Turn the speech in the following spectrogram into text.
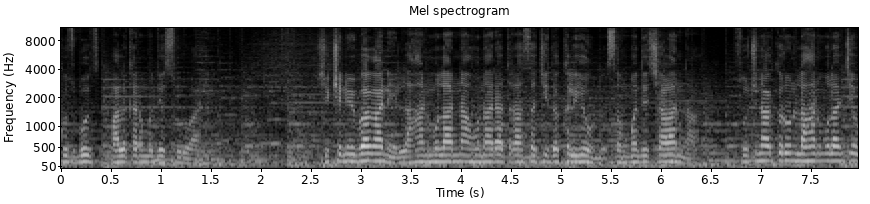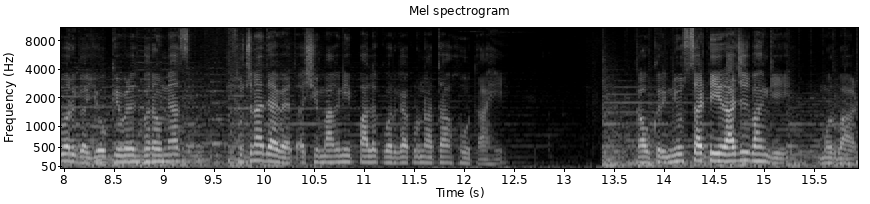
कुजबूज पालकांमध्ये सुरू आहे. शिक्षण विभागाने लहान मुलांना होणाऱ्या त्रासाची दखल घेऊन संबंधित शाळांना सूचना करून लहान मुलांचे वर्ग योग्य वेळेत भरवण्यास सूचना द्याव्यात अशी मागणी पालक वर्गाकडून आता होत आहे. गावकरी न्यूजसाठी राजेश भांगे मुरबाड.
